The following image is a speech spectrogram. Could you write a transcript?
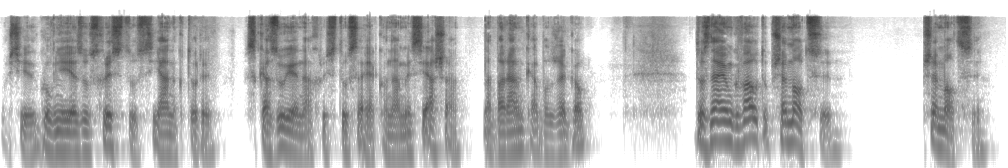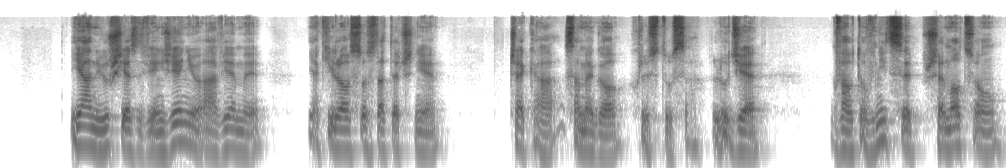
właściwie głównie Jezus Chrystus, Jan, który wskazuje na Chrystusa jako na Mesjasza, na baranka Bożego, doznają gwałtu przemocy. Przemocy. Jan już jest w więzieniu, a wiemy, jaki los ostatecznie czeka samego Chrystusa. Ludzie, gwałtownicy przemocą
